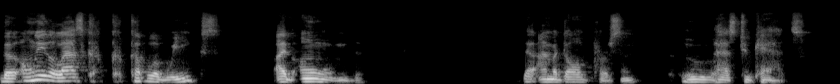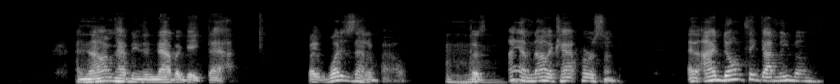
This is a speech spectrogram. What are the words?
the only the last c- couple of weeks I've owned that I'm a dog person who has two cats, and now I'm having to navigate that. Like, what is that about? Because Mhm. I am not a cat person, and I don't think I'm even.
